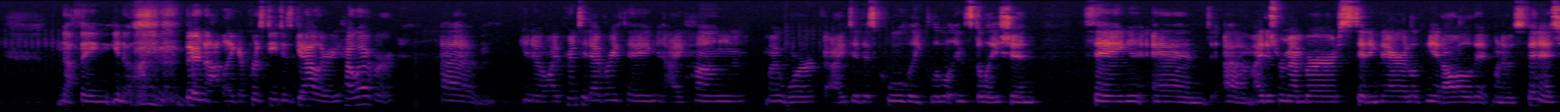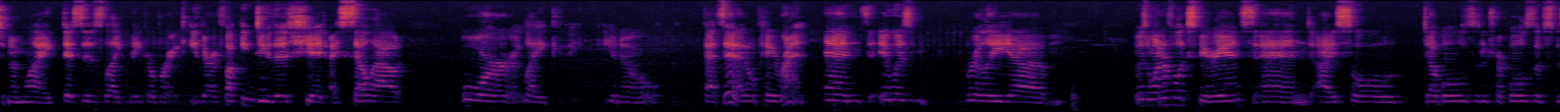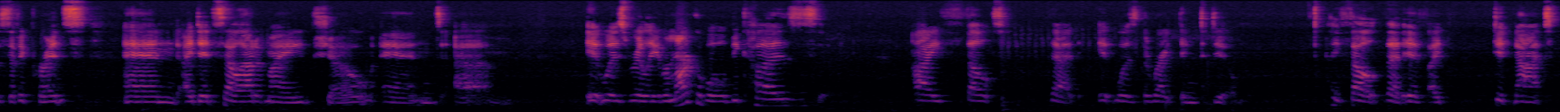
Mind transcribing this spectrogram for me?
nothing, you know, they're not like a prestigious gallery. However, um, you know, I printed everything, I hung my work, I did this cool, like, little installation thing, and um, I just remember sitting there looking at all of it when it was finished, and I'm like, this is like make or break. Either I fucking do this shit, I sell out, or like you know that's it i don't pay rent and it was really um, it was a wonderful experience and i sold doubles and triples of specific prints and i did sell out of my show and um, it was really remarkable because i felt that it was the right thing to do. I felt that if I did not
